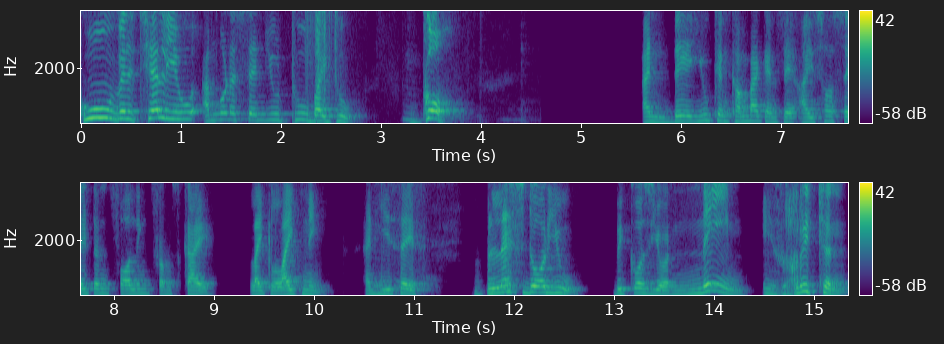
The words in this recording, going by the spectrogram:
Who will tell you, I'm going to send you two by two? Go. And they, you can come back and say, I saw Satan falling from sky like lightning. And he says, Blessed are you because your name is written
